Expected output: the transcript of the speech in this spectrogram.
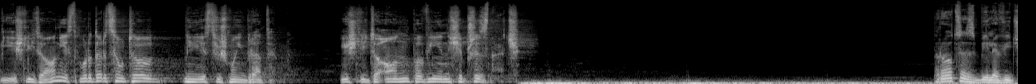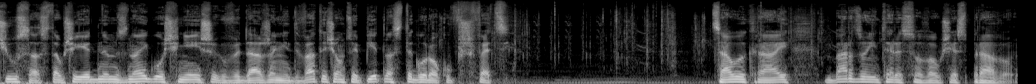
Jeśli to on jest mordercą, to nie jest już moim bratem. Jeśli to on, powinien się przyznać. Proces Bilewiciusa stał się jednym z najgłośniejszych wydarzeń 2015 roku w Szwecji. Cały kraj bardzo interesował się sprawą.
